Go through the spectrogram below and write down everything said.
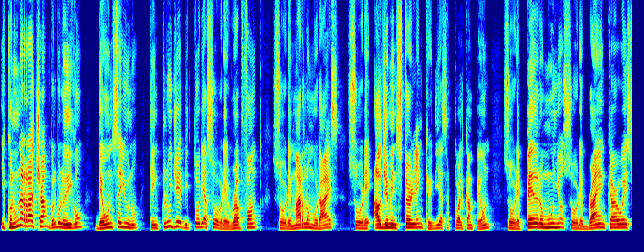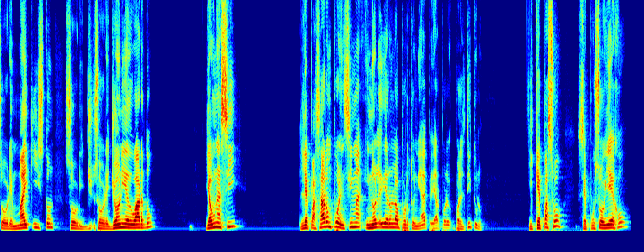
y con una racha, vuelvo lo digo, de 11 y 1 que incluye victorias sobre Rob Font, sobre Marlon Moraes, sobre Aljamain Sterling, que hoy día es actual campeón, sobre Pedro Muñoz, sobre Brian Caraway, sobre Mike Easton, sobre, sobre Johnny Eduardo. Y aún así, le pasaron por encima y no le dieron la oportunidad de pelear por, el título. ¿Y qué pasó? Se puso viejo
